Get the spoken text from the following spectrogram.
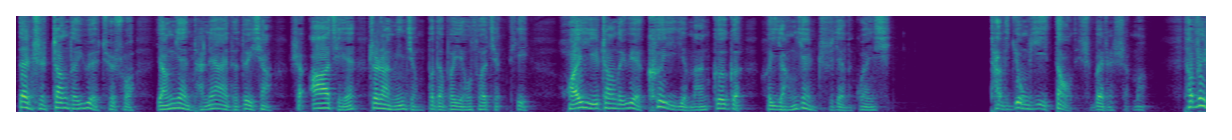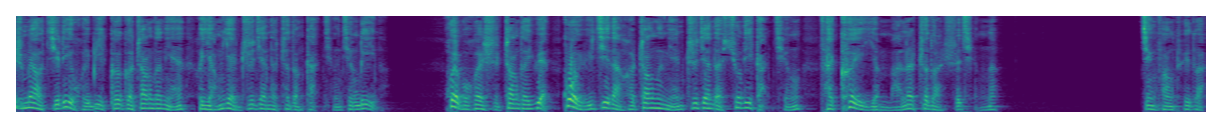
但是张德月却说杨艳谈恋爱的对象是阿杰，这让民警不得不有所警惕，怀疑张德月刻意隐瞒哥哥和杨艳之间的关系。他的用意到底是为了什么？他为什么要极力回避哥哥张德年和杨艳之间的这段感情经历呢？会不会是张德月过于忌惮和张德年之间的兄弟感情，才刻意隐瞒了这段实情呢？警方推断，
